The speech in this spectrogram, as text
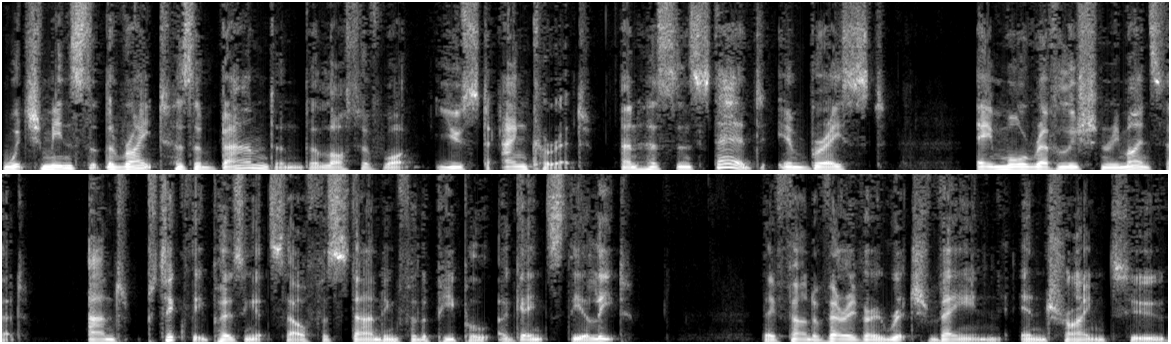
which means that the right has abandoned a lot of what used to anchor it and has instead embraced a more revolutionary mindset and particularly posing itself as standing for the people against the elite. They found a very, very rich vein in trying to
